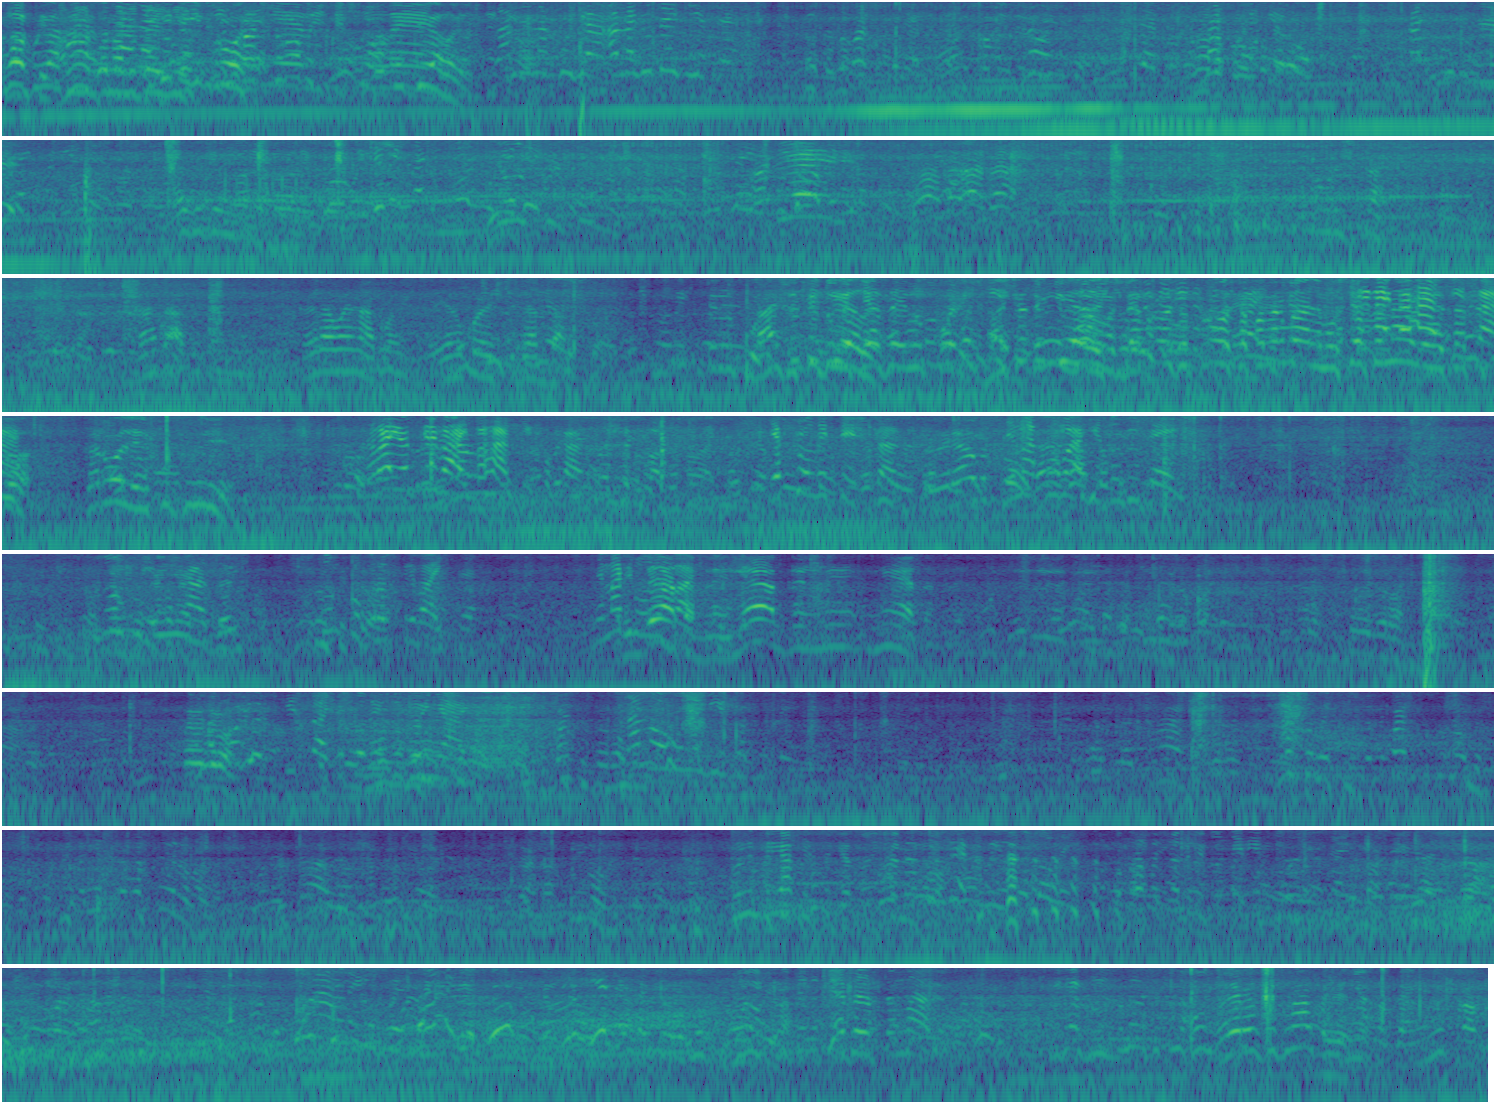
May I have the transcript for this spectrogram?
Хлопці, а нащо на людей їздити? Що ти робиш? А ну нахуя, а на людей їдьте. Ну, так що ти робиш? Так, ну, людей поїдете. Ну, дивись, так, ну, Когда? Когда война кончится? Янукович тебя отдаст. А что ты делаешь? А что ты делаешь? Тебя просят просто по-нормальному. Все останавливаются. А ты что? Король или пуп земли? Давай відкривай, багажник покажи. Якщо летиш так. Нема поваги до людей. Хлопці, показуй. Сумку розкривайте. Нема чого Ребята, улыбатися. блин, я, блин, не, не этот, А по-людськи стати, коли зупиняють. На ногу не їхати. Ну неприятный сидят, ну ничего не сделал. Я же останавливал. Я разогнался, конечно, для и сразу.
